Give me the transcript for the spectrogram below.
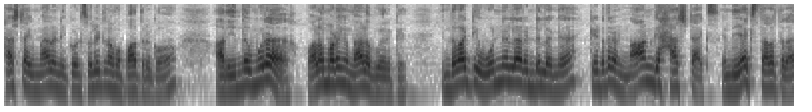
ஹேஷ்டேக் மேலே நிற்கும்னு சொல்லிட்டு நம்ம பார்த்துருக்கோம். அது இந்த முறை பல மடங்கு மேலே போயிருக்கு. இந்த வாட்டி ஒன்று இல்லை ரெண்டு இல்லைங்க கிட்டத்தட்ட நான்கு ஹேஷ்டேக்ஸ் இந்த எக்ஸ் தளத்தில்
